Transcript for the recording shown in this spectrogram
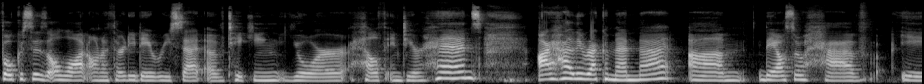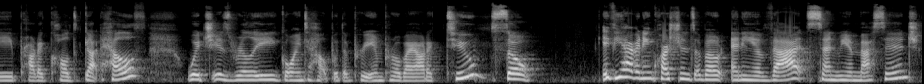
focuses a lot on a 30 day reset of taking your health into your hands. I highly recommend that. Um, they also have a product called Gut Health, which is really going to help with the pre and probiotic too. So, if you have any questions about any of that, send me a message.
